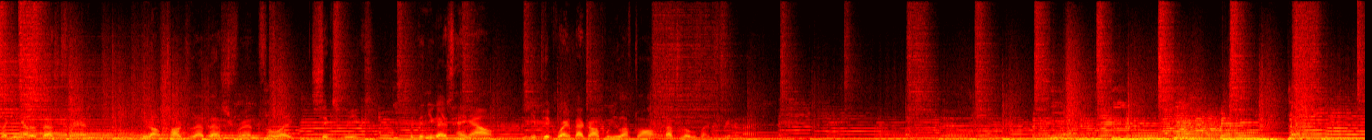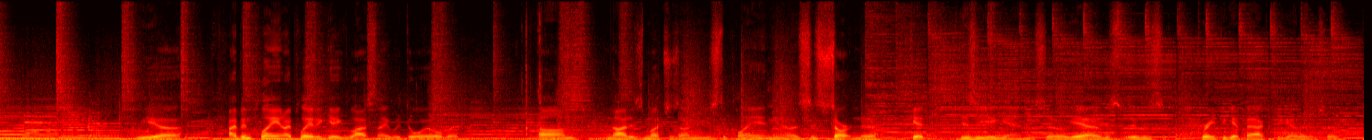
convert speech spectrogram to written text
Like you have a best friend. You don't talk to that best friend for like six weeks, but then you guys hang out. You pick right back up where you left off. That's what it was like for me tonight. We, uh, I've been playing. I played a gig last night with Doyle, but um, not as much as I'm used to playing. You know, it's just starting to get busy again. So yeah, it was it was great to get back together. So.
